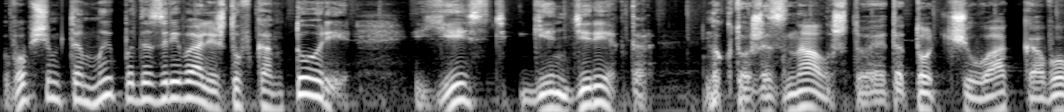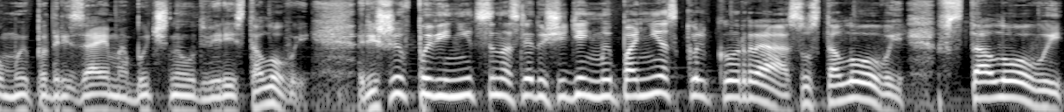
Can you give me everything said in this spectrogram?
В общем-то, мы подозревали, что в конторе есть гендиректор – но кто же знал, что это тот чувак, кого мы подрезаем обычно у дверей столовой? Решив повиниться, на следующий день мы по нескольку раз у столовой, в столовой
